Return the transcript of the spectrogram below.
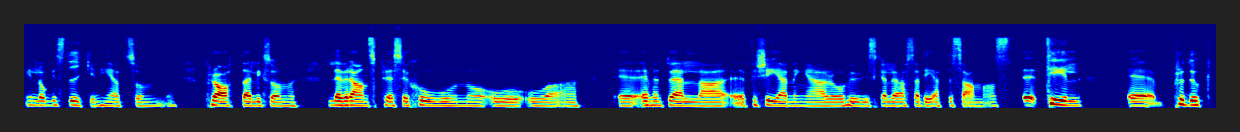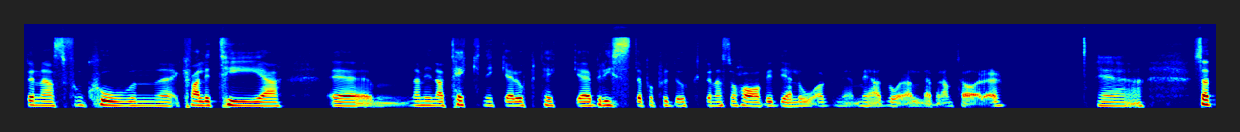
min logistikenhet som pratar liksom leveransprecision och, och, och eventuella förseningar och hur vi ska lösa det tillsammans till Eh, produkternas funktion, kvalitet. Eh, när mina tekniker upptäcker brister på produkterna så har vi dialog med, med våra leverantörer. Eh, så att,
